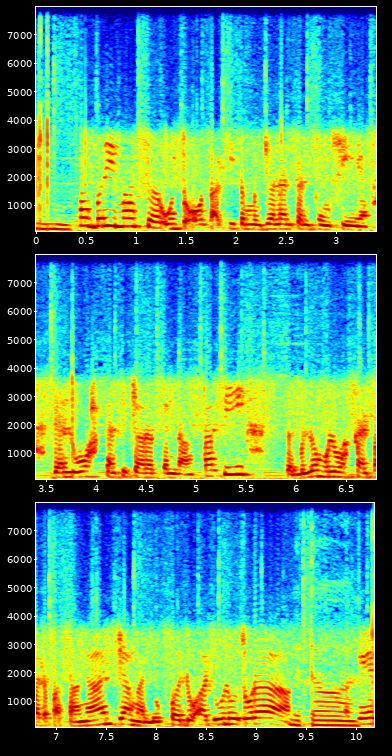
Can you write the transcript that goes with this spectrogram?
Hmm. So, beri masa untuk otak kita menjalankan fungsinya dan luahkan secara tenang. Tapi sebelum meluahkan pada pasangan, jangan lupa doa dulu Zura. Betul. Okay?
